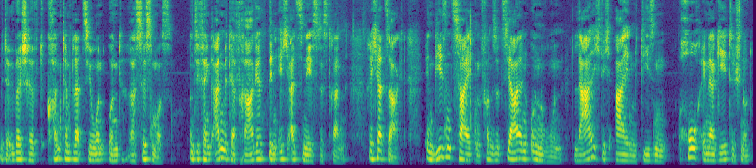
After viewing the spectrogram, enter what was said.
mit der Überschrift Kontemplation und Rassismus. Und sie fängt an mit der Frage, bin ich als nächstes dran? Richard sagt, in diesen Zeiten von sozialen Unruhen lade ich dich ein, mit diesen hochenergetischen und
